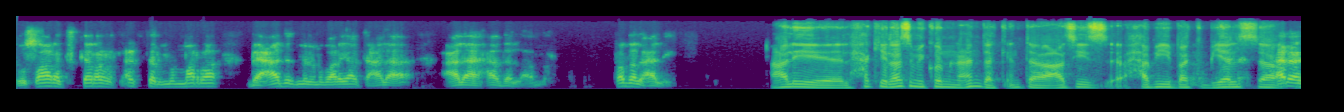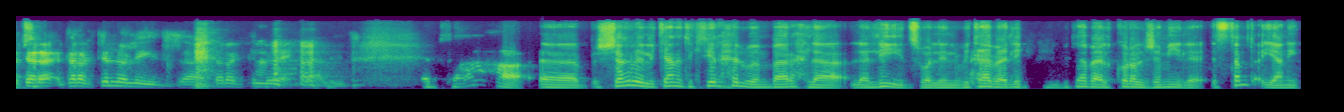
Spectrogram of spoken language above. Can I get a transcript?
وصارت تكررت أكثر من مرة بعدد من المباريات على على هذا الأمر. تفضل علي. علي الحكي لازم يكون من عندك. أنت عزيز حبيبك بيلسا. أنا تركت له ليدز. آه، تركت له ليدز. بصراحة آه، الشغلة اللي كانت كثير حلوة امبارح لليدز واللي اللي بيتابع اللي بيتابع الكرة الجميلة. استمتع يعني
